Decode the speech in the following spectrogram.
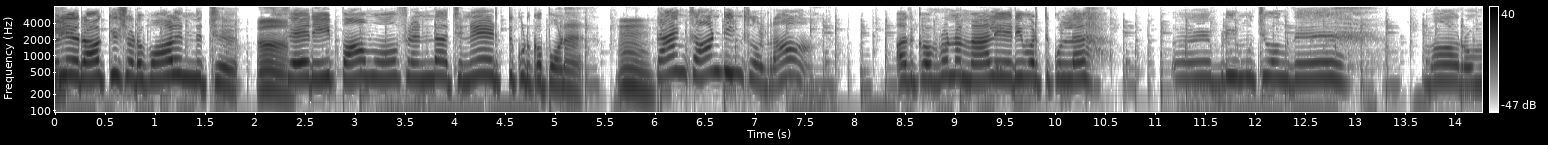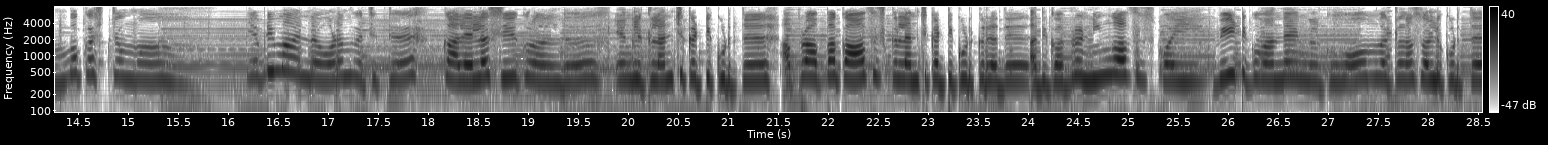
வெளிய ராகேஷோட பால் இருந்துச்சு. சரி பாவம் ஃப்ரெண்ட் ஆச்சுன்னே எடுத்து கொடுக்க போனேன். தேங்க்ஸ் ஆண்டின்னு சொல்றான். அதுக்கப்புறம் நான் மேலே ஏறி வரத்துக்குள்ள எப்படி மூச்சு வாங்குது? அம்மா ரொம்ப கஷ்டம்மா. எப்படிம்மா இந்த உடம்பு வச்சுக்கிட்டு? காலையில சீக்கிரம் வந்து எங்களுக்கு லஞ்ச் கட்டி கொடுத்து அப்புறம் அப்பாவுக்கு ஆஃபீஸ்க்கு லஞ்ச் கட்டி கொடுக்கறது. அதுக்கப்புறம் நீங்க ஆஃபீஸ் போய் வீட்டுக்கு வந்து எங்களுக்கு ஹோம் ஒர்க் எல்லாம் சொல்லி கொடுத்து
